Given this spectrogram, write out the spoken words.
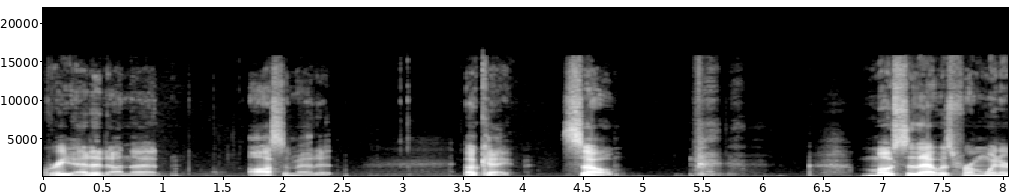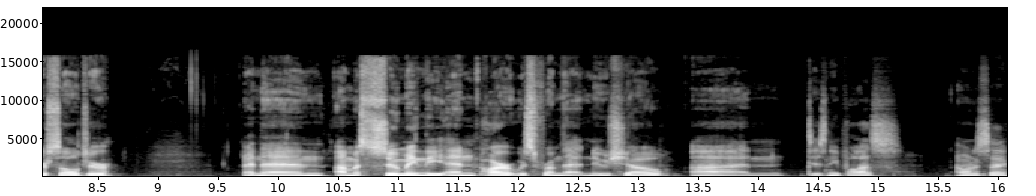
Great edit on that. Awesome edit. Okay, so most of that was from Winter Soldier. And then I'm assuming the end part was from that new show on Disney Plus, I want to say.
